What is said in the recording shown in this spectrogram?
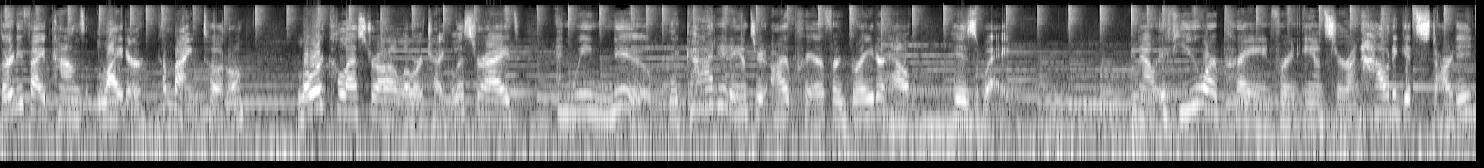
35 pounds lighter, combined total, lower cholesterol, lower triglycerides, and we knew that God had answered our prayer for greater health His way. Now, if you are praying for an answer on how to get started,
